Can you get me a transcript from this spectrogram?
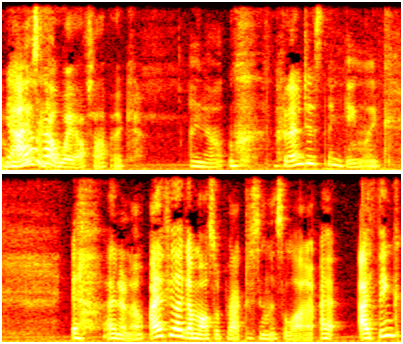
we Yeah, I just got know. way off topic. I know, but I'm just thinking like, eh, I don't know. I feel like I'm also practicing this a lot. I I think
